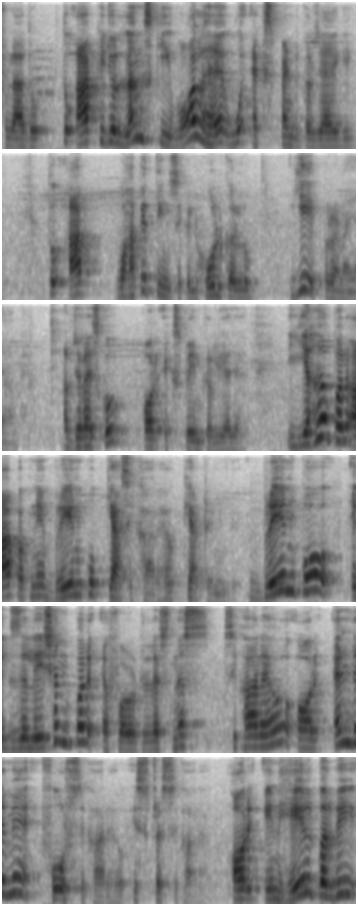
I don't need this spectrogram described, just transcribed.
फुला दो। तो आपकी जो लंग्स की वॉल है, वो एक्सपेंड कर जाएगी। तो आप वहाँ पे तीन सेकंड होल्ड कर लो। ये प्राणायाम है। अब ज़रा इसको और एक्सप्लेन कर लिया जाए। यहाँ पर आप अपने ब्रेन को क्या सिखा रहे हो, क्या ट्रेनिंग दे ब्रेन को एक्जलेशन पर एफर्टलेसनेस सिखा रहे हो और एंड में फोर्स सिखा रहे हो स्ट्रेस सिखा रहे हो। और इनहेल पर भी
